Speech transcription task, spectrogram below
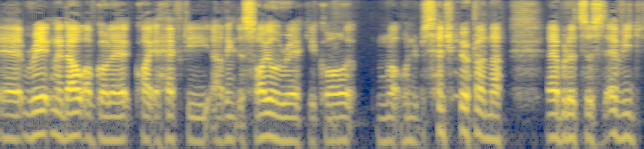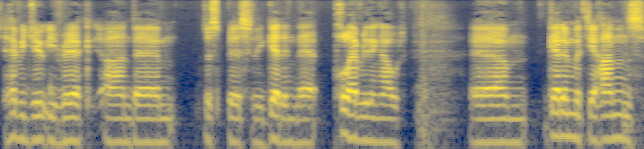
uh, raking it out. I've got a quite a hefty, I think the soil rake you call it. I'm not 100% sure on that, uh, but it's just heavy, heavy duty rake, and um, just basically get in there, pull everything out, um, get in with your hands.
